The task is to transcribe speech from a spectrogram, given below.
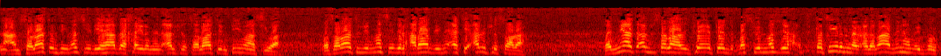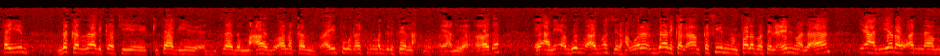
نعم صلاة في مسجد هذا خير من ألف صلاة فيما سواه. وصلاة في المسجد الحرام بمئة ألف صلاة. طيب مئة ألف صلاة في, في بس في المسجد كثير من العلماء منهم ابن القيم ذكر ذلك في كتابه زاد المعاد وأنا كان رايته لكن ما أدري فين يعني هذا يعني أقول المسجد ولذلك الآن كثير من طلبة العلم الآن يعني يروا أن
